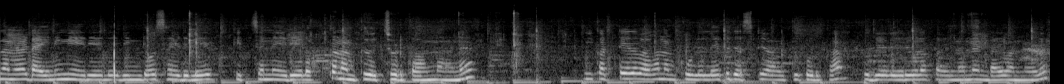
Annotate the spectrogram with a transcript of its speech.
നമ്മുടെ ഡൈനിങ് ഏരിയയിൽ വിൻഡോ സൈഡിൽ കിച്ചൺ ഏരിയയിലൊക്കെ നമുക്ക് വെച്ച് കൊടുക്കാവുന്നതാണ്. ഈ കട്ട് ചെയ്ത ഭാഗം നമുക്ക് ഉള്ളിലേക്ക് ജസ്റ്റ് ആഴ്ത്തി കൊടുക്കാം. പുതിയ വേരുകളൊക്കെ അതിൽ തന്നെ ഉണ്ടായി വന്നോളും.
